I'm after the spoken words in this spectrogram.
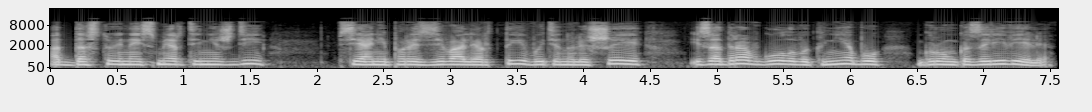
от достойной смерти не жди. Все они пораздевали рты, вытянули шеи и, задрав головы к небу, громко заревели.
